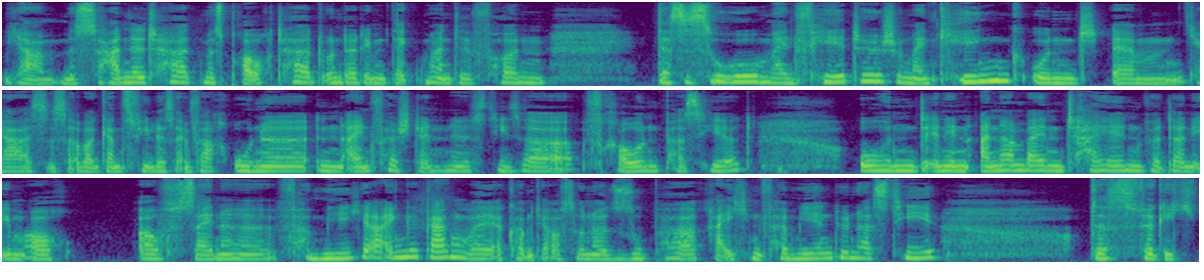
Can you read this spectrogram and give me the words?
ja misshandelt hat, missbraucht hat unter dem Deckmantel von das ist so mein Fetisch und mein Kink und ähm, ja, es ist aber ganz vieles einfach ohne ein Einverständnis dieser Frauen passiert. Und in den anderen beiden Teilen wird dann eben auch auf seine Familie eingegangen, weil er kommt ja aus so einer super reichen Familiendynastie. Das ist wirklich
